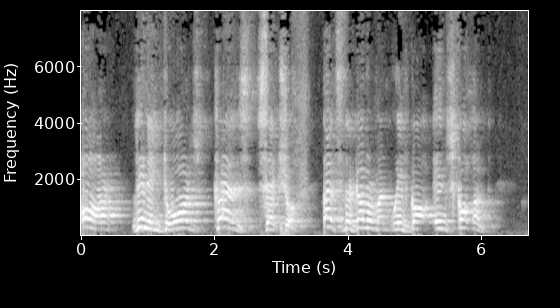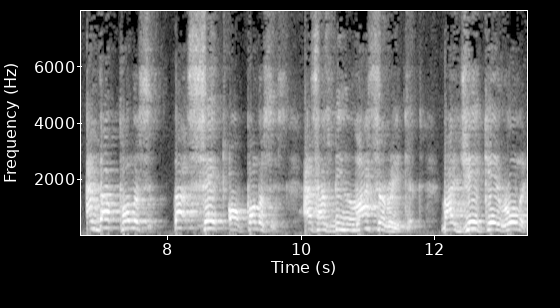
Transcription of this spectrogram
or leaning towards transsexual. That's the government we've got in Scotland. And that policy, that set of policies, as has been lacerated by J.K. Rowling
